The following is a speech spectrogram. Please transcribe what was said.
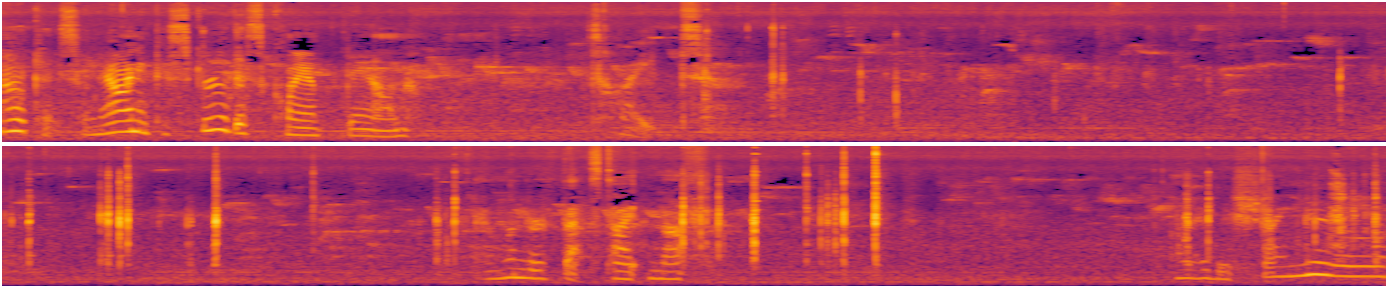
Okay, so now I need to screw this clamp down tight. I wonder if that's tight enough. I wish I knew.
